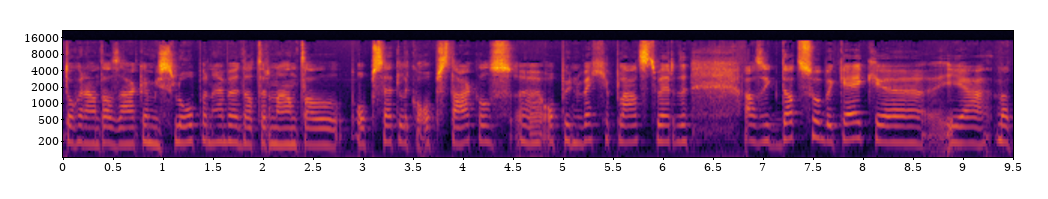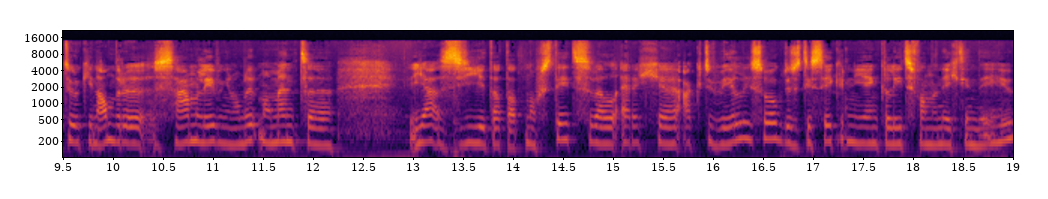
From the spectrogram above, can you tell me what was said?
toch een aantal zaken mislopen hebben, dat er een aantal opzettelijke obstakels uh, op hun weg geplaatst werden. Als ik dat zo bekijk, uh, ja, natuurlijk in andere samenlevingen op dit moment. Uh, ja, zie je dat dat nog steeds wel erg uh, actueel is ook. Dus het is zeker niet enkel iets van de 19e eeuw.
